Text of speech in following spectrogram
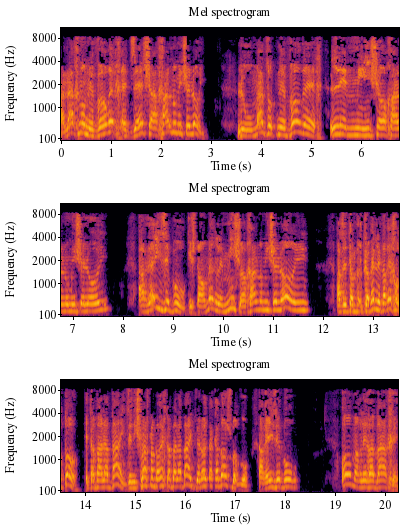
אנחנו נבורך את זה שאכלנו משלוי. לעומת זאת נבורך למי שאכלנו משלוי, הרי זה בור, כשאתה אומר למי שאכלנו משלוי, אז אתה מתכוון לברך אותו, את הבעל הבית, זה נשמע שאתה מברך את הבעל הבית ולא את הקדוש ברוך הוא, הרי זה בור. אומר לרב אחי,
